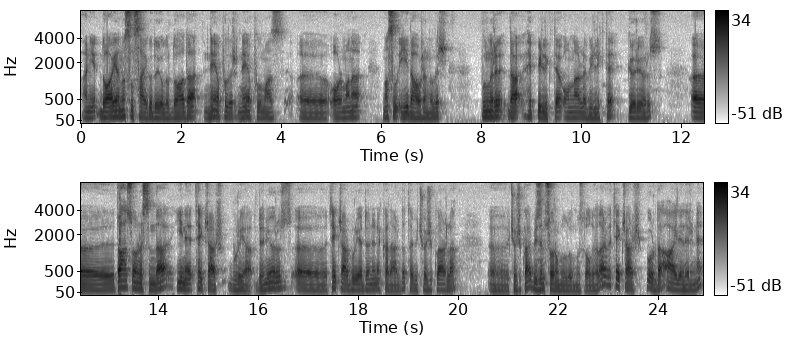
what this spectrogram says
hani doğaya nasıl saygı duyulur, doğada ne yapılır, ne yapılmaz, e, ormana nasıl iyi davranılır. Bunları da hep birlikte, onlarla birlikte görüyoruz. Ee, daha sonrasında yine tekrar buraya dönüyoruz. Ee, tekrar buraya dönene kadar da tabii çocuklarla e, çocuklar bizim sorumluluğumuzda oluyorlar ve tekrar burada ailelerine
